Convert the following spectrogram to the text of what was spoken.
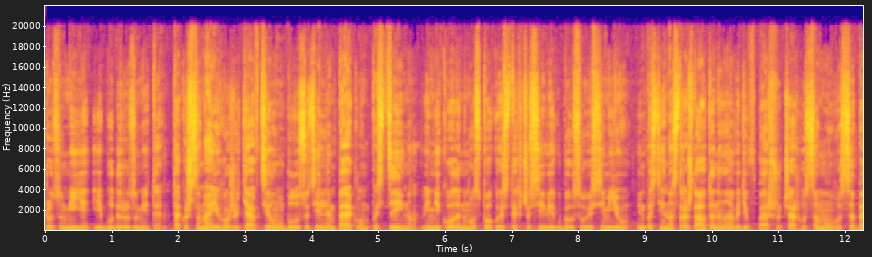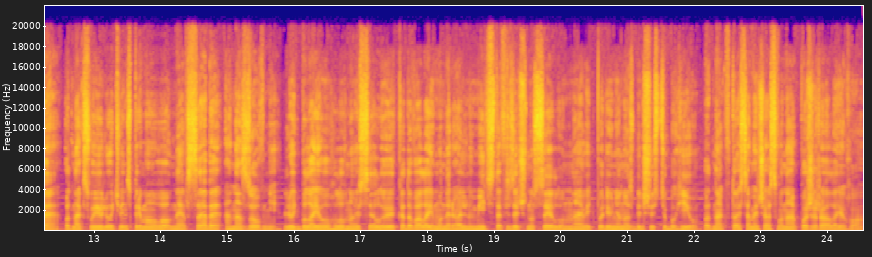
розуміє і буде розуміти. Також саме його життя в цілому було суцільним пеклом постійно. Він ніколи не мав спокою з тих часів, як вбив свою сім'ю. Він постійно страждав та ненавидів в першу чергу самого себе. Однак свою лють він спрямовував не в себе, а назовні. Лють була його головною силою, яка давала йому нереальну міць та фізичну силу, навіть порівняно з більшістю богів. Однак в той самий час вона пожирала його,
